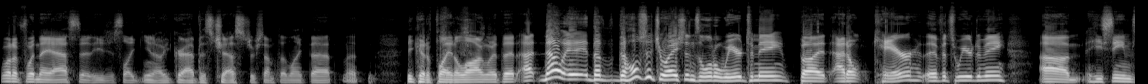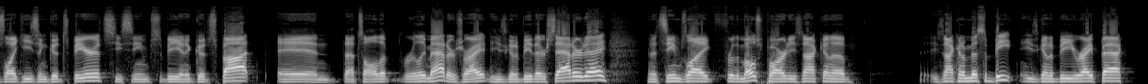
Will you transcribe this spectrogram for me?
What if when they asked it, he just like you know he grabbed his chest or something like that? that he could have played along with it. Uh, no, it, the the whole situation's a little weird to me, but I don't care if it's weird to me. Um, he seems like he's in good spirits. He seems to be in a good spot, and that's all that really matters, right? He's going to be there Saturday, and it seems like for the most part, he's not gonna he's not gonna miss a beat. He's going to be right back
